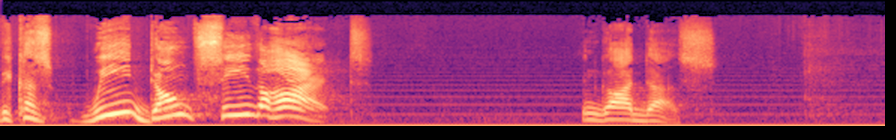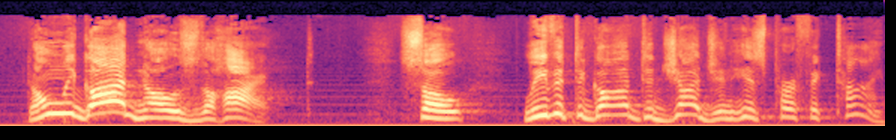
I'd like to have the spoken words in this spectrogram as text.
Because we don't see the heart, and God does. Only God knows the heart. So leave it to God to judge in His perfect time.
